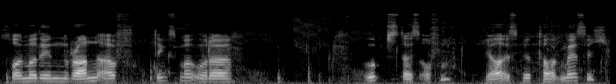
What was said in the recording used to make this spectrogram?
sollen wir den Run auf Dings mal oder... Ups, da ist offen. Ja, es wird tagmäßig.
